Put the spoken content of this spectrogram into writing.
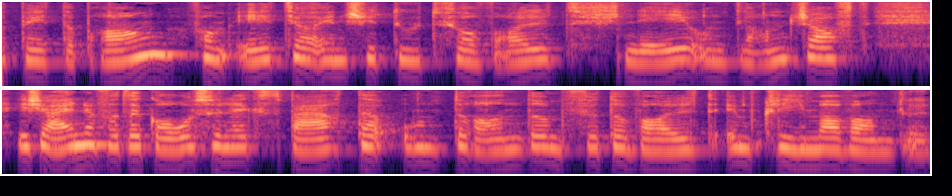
Der Peter Brang vom ETH-Institut für Wald, Schnee und Landschaft ist einer der großen Experten unter anderem für den Wald im Klimawandel.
